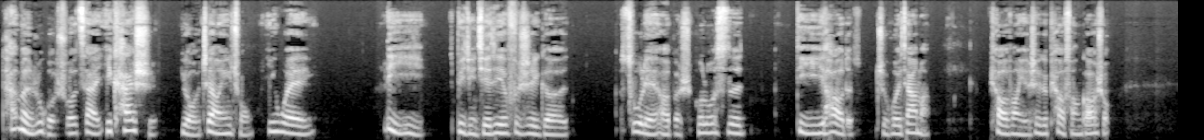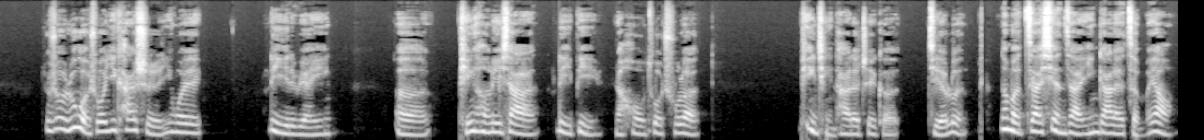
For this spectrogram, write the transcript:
他们如果说在一开始有这样一种因为利益，毕竟杰杰夫是一个苏联啊，不是俄罗斯第一号的指挥家嘛，票房也是一个票房高手。就说如果说一开始因为利益的原因，呃，平衡了一下利弊，然后做出了聘请他的这个结论。那么在现在应该来怎么样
